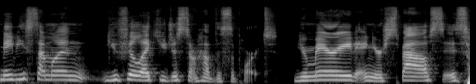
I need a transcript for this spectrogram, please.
maybe someone you feel like you just don't have the support. You're married and your spouse is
